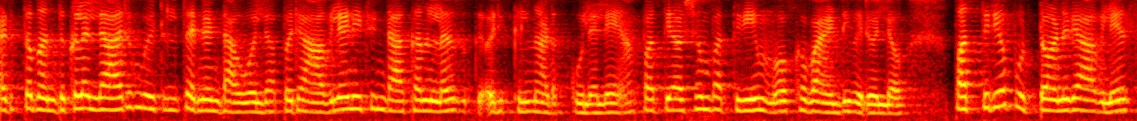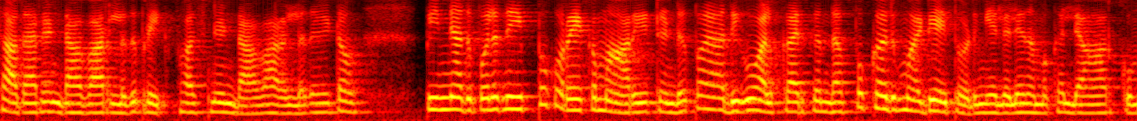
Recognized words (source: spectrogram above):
അടുത്ത ബന്ധുക്കളെല്ലാവരും വീട്ടിൽ തന്നെ ഉണ്ടാവുമല്ലോ. അപ്പോൾ രാവിലെ എണീറ്റ് ഉണ്ടാക്കുക എന്നുള്ളത് ഒരിക്കലും നടക്കൂലല്ലേ അപ്പോൾ അത്യാവശ്യം പത്തിരിയും ഒക്കെ വേണ്ടി വരുമല്ലോ. പത്തിരിയോ പുട്ടോ രാവിലെ സാധാരണ ഉണ്ടാവാറുള്ളത് ബ്രേക്ക്ഫാസ്റ്റിന് ഉണ്ടാവാറുള്ളത് കേട്ടോ. പിന്നെ അതുപോലെ തന്നെ ഇപ്പോൾ കുറേയൊക്കെ മാറിയിട്ടുണ്ട്. ഇപ്പോൾ അധികം ആൾക്കാർക്ക് എന്താ ഇപ്പോൾ ഒക്കെ ഒരു മടിയായി തുടങ്ങിയല്ലോ അല്ലേ? നമുക്ക് എല്ലാവർക്കും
